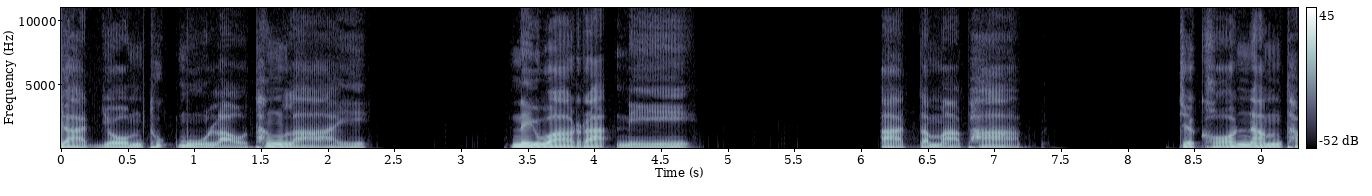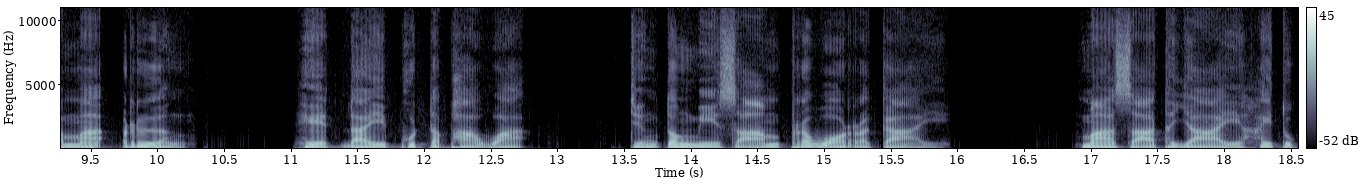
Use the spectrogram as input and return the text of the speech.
ญาติโยมทุกหมู่เหล่าทั้งหลาย ในวาระนี้ อาตมาภาพ จะขอนำธรรมะเรื่อง เหตุใดพุทธภาวะ จึงต้องมีสามพระวรกาย มาสาธยายให้ทุก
